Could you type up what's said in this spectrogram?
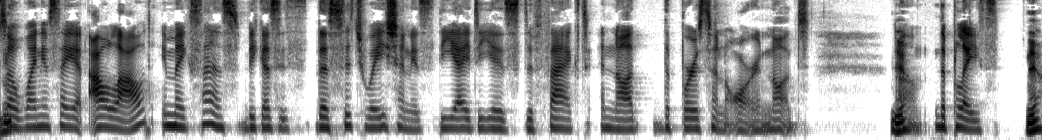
So when you say it out loud, it makes sense because it's the situation is the idea is the fact and not the person or not Yeah. um, the place. Yeah.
